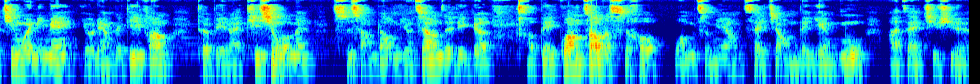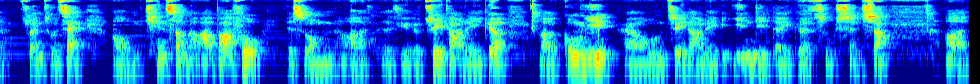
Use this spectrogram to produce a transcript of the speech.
经文里面有两个地方特别来提醒我们，时常当我们有这样的一个呃被光照的时候，我们怎么样再将我们的眼目啊再继续专注在啊我们天上的阿爸父，也是我们啊这个最大的一个呃供应，还有我们最大的一个引领的一个主身上。啊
